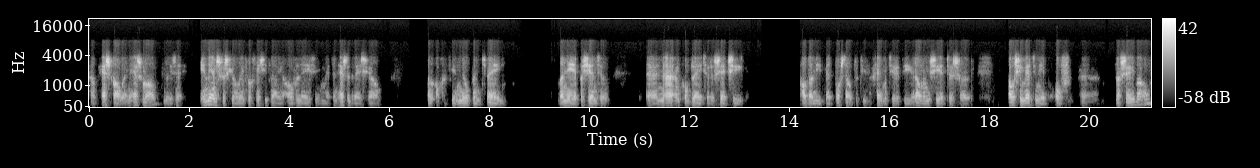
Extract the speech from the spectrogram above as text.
op ESCO en ESMO. Er is een immens verschil in progressievrije overleving met een hersenratio van ongeveer 0,2 wanneer patiënten uh, na een complete resectie, al dan niet met postoperatieve chemotherapie, randomiseert tussen osimertinib of uh, placebo.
